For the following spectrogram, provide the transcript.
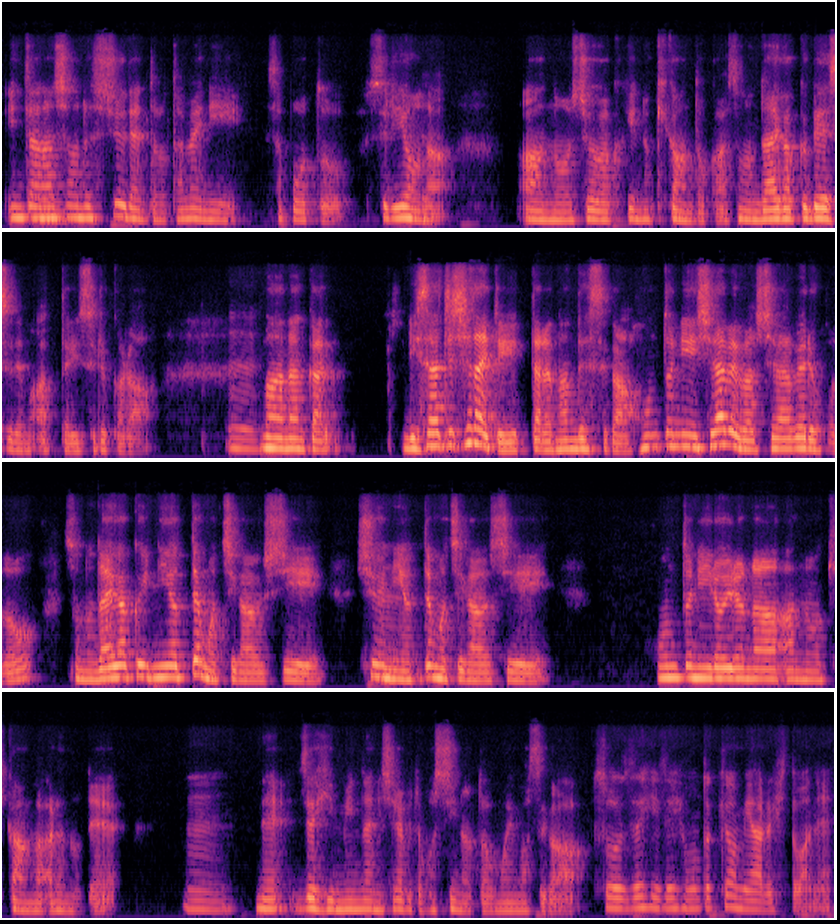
インターナショナルスチューデントのためにサポートするような、あの奨学金の期間とか、その大学ベースでもあったりするから、うんまあなんかリサーチ次第と言ったらなんですが、本当に調べば調べるほど、その大学によっても違うし、州によっても違うし、本当にいろいろなあの期間があるので、うん、ね、ぜひみんなに調べてほしいなと思いますが、そうぜひぜひ本当興味ある人はね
